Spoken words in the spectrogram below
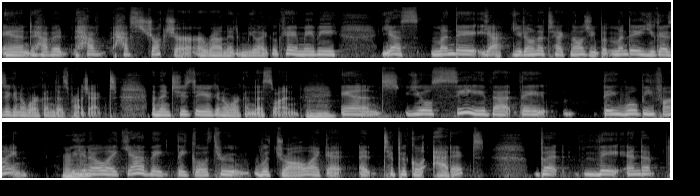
and have it have have structure around it and be like okay maybe yes monday yeah you don't have technology but monday you guys are going to work on this project and then tuesday you're going to work on this one. Mm-hmm. And you'll see that they they will be fine. Mm-hmm. You know like yeah they they go through withdrawal like a, a typical addict but they end up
